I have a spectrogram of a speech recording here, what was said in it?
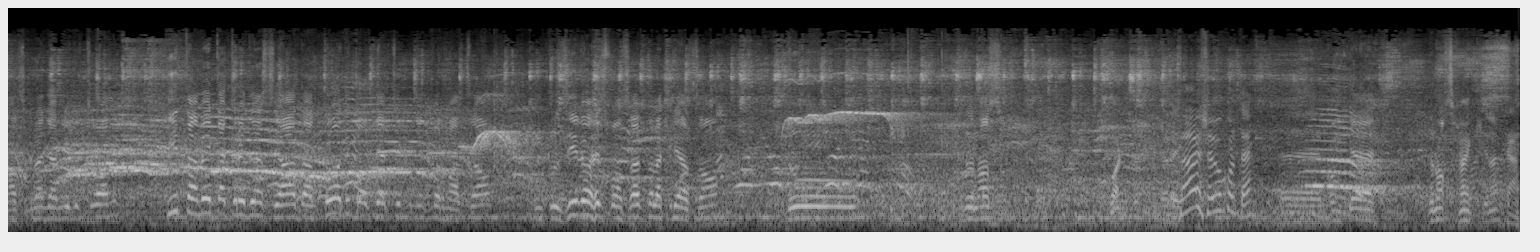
nosso grande amigo Tony, que também está credenciado a todo e qualquer tipo de informação, inclusive é o responsável pela criação do, do nosso corte. Não, isso eu vou cortar. É, é? Do nosso ranking, né? Tá.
